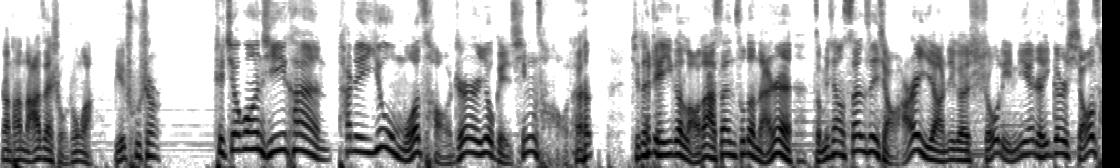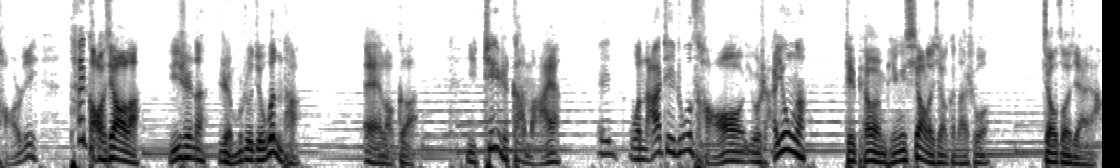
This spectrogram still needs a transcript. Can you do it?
让他拿在手中啊，别出声。这焦光奇一看，他这又抹草汁儿又给青草的，觉得这一个老大三粗的男人怎么像三岁小孩一样？这个手里捏着一根小草，这太搞笑了。于是呢，忍不住就问他：“哎，老哥，你这是干嘛呀？哎，我拿这株草有啥用啊？”这朴永平笑了笑，跟他说：“焦作家呀，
